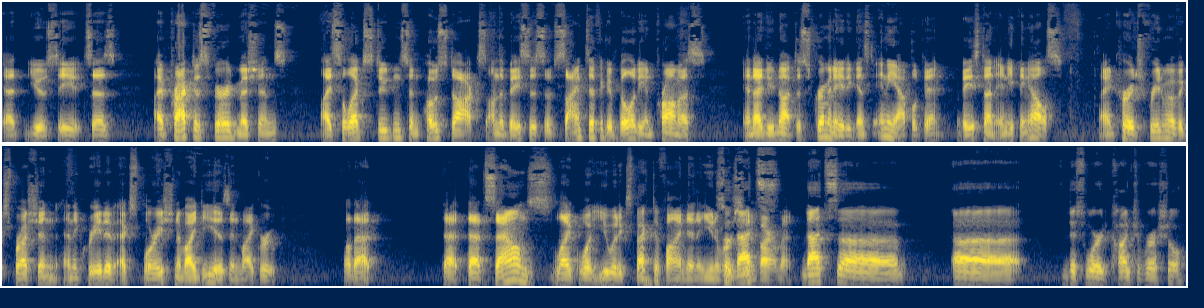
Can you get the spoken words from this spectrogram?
at U of C it says I practice fair admissions. I select students and postdocs on the basis of scientific ability and promise, and I do not discriminate against any applicant based on anything else. I encourage freedom of expression and the creative exploration of ideas in my group. Well, that that that sounds like what you would expect to find in a university so that's, environment. That's uh, uh, this word controversial,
